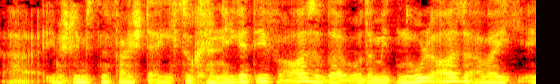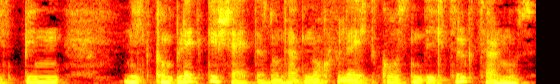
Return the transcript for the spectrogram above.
Äh, Im schlimmsten Fall steige ich sogar negativ aus oder, oder mit Null aus, aber ich, ich bin nicht komplett gescheitert und habe noch vielleicht Kosten, die ich zurückzahlen muss.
